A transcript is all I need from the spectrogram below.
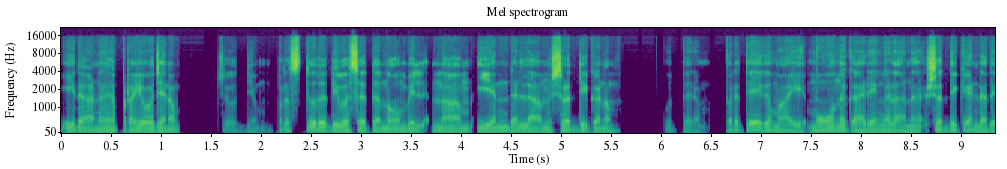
ഇതാണ് പ്രയോജനം. ചോദ്യം. പ്രസ്തുത ദിവസത്തെ നോമ്പിൽ നാം എന്തെല്ലാം ശ്രദ്ധിക്കണം? ഉത്തരം. പ്രത്യേകമായി മൂന്ന് കാര്യങ്ങളാണ് ശ്രദ്ധിക്കേണ്ടത്.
